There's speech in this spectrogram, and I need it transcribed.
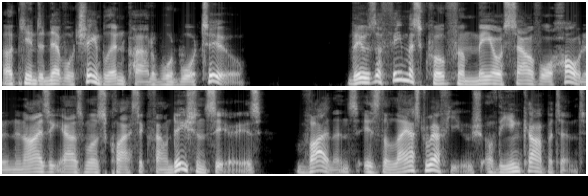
akin to Neville Chamberlain prior to World War II. There's a famous quote from Mayor Salvor Hardin in Isaac Asimov's classic Foundation series Violence is the last refuge of the incompetent,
